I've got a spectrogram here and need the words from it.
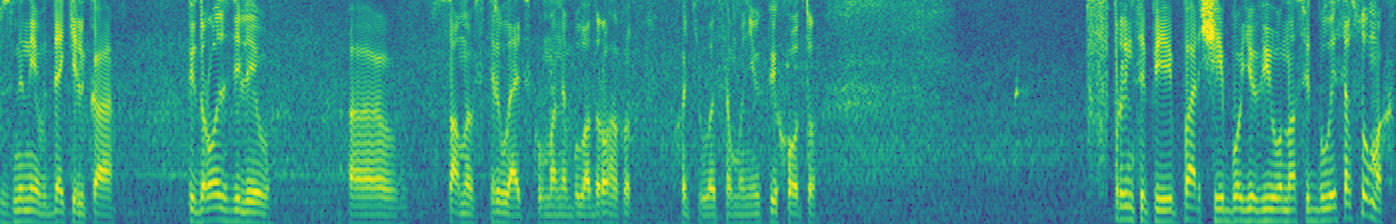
змінив декілька підрозділів. Е, Саме в Стрілецьку в мене була дорога, хотілося мені в піхоту. Принципі, перші бойові у нас відбулися в Сумах.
